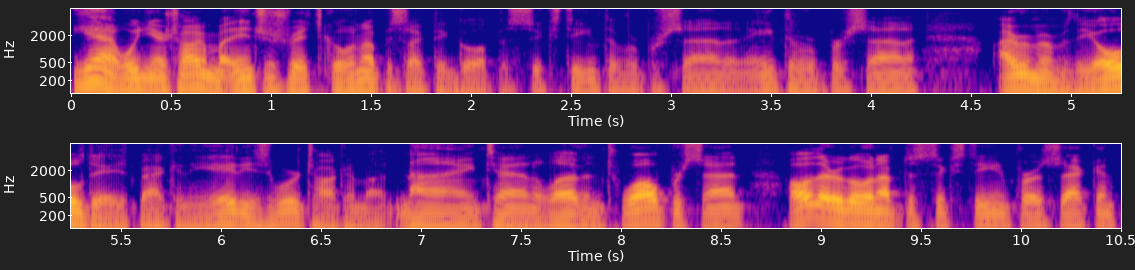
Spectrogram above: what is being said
Yeah, when you're talking about interest rates going up, it's like they go up a sixteenth of a percent, an eighth of a percent. Uh, I remember the old days back in the 80s, we were talking about 9, 10, 11, 12%. Oh, they were going up to 16 for a second,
